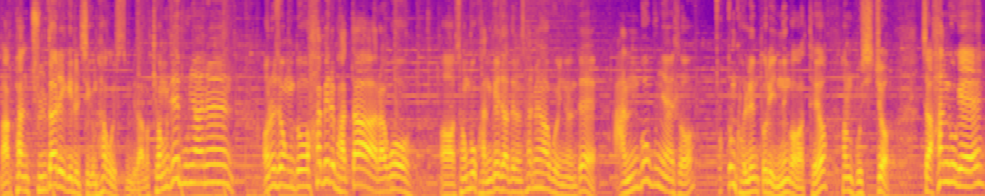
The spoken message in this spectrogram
막판 줄다리기를 지금 하고 있습니다. 뭐 경제 분야는 어느 정도 합의를 봤다라고 어, 정부 관계자들은 설명하고 있는데 안보 분야에서 조금 걸림돌이 있는 것 같아요. 한번 보시죠. 자, 한국의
